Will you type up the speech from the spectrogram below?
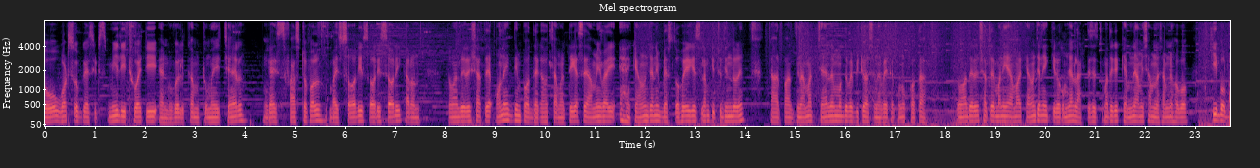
So, what's up it's it's me Whitey and welcome to my channel guys first of all bye sorry sorry sorry কারণ তোমাদের সাথে অনেক দিন পর দেখা হচ্ছে আমার, ঠিক আছে? আমি ভাই, কেমন জানি ব্যস্ত হয়ে গেছিলাম কিছুদিন ধরে। চার পাঁচ দিন আমার চ্যানেলের মধ্যে ভাই ভিডিও আসে না ভাই, এটা কোনো কথা। তোমাদের সাথে মানে আমার কেন জানি কীরকম যেন লাগতেছে, তোমাদেরকে কেমনে আমি সামনাসামনি হব? কি বলব?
